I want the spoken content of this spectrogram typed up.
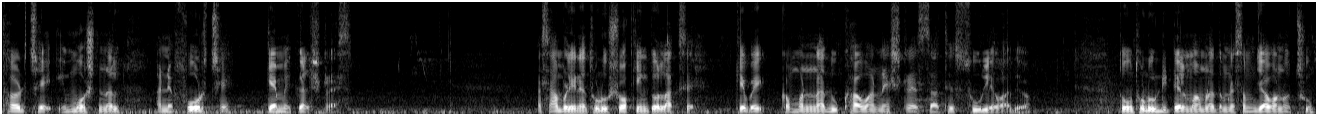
થર્ડ છે ઇમોશનલ અને ફોર્થ છે કેમિકલ સ્ટ્રેસ સાંભળીને થોડું શોકિંગ તો લાગશે કે ભાઈ કમરના દુખાવાને સ્ટ્રેસ સાથે શું લેવા દેવા? તો હું થોડું ડિટેલમાં હમણાં તમને સમજાવવાનો છું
